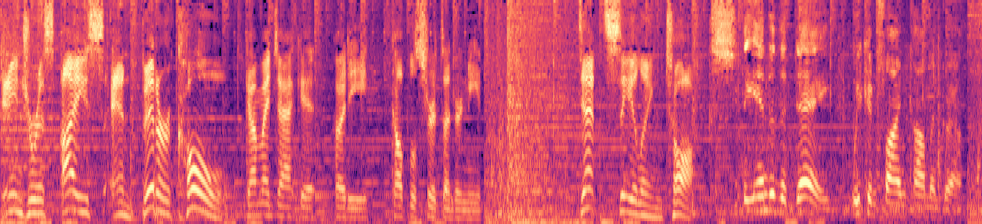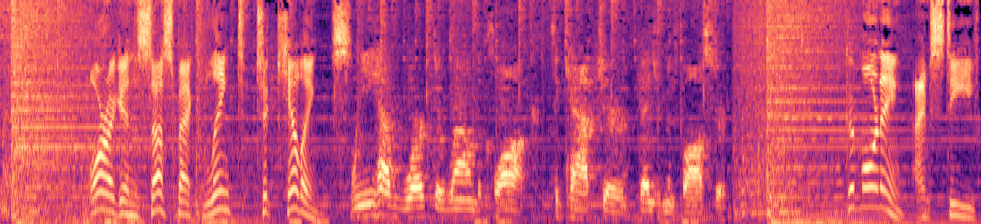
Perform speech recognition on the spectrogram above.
Dangerous ice and bitter cold. Got my jacket, hoodie, couple shirts underneath. Debt ceiling talks. At the end of the day, we can find common ground. Oregon suspect linked to killings. We have worked around the clock to capture Benjamin Foster. Good morning. I'm Steve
